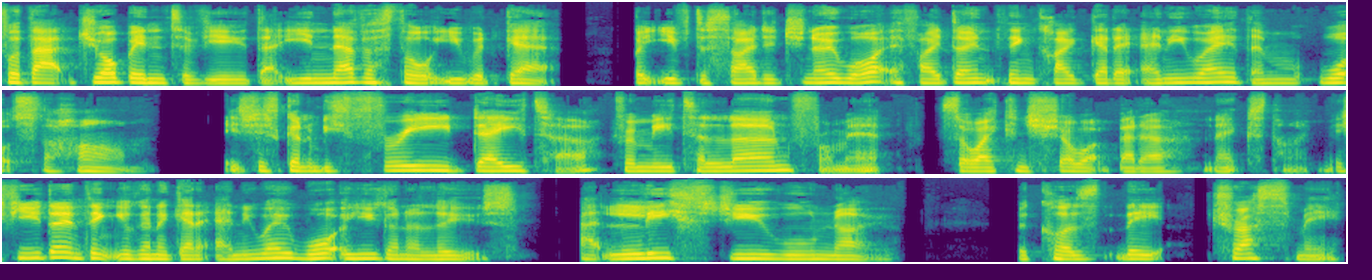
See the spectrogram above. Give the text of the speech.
for that job interview that you never thought you would get, but you've decided, you know what, if I don't think I get it anyway, then what's the harm? It's just going to be free data for me to learn from it so I can show up better next time. If you don't think you're going to get it anyway, what are you going to lose? At least you will know because the trust me,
